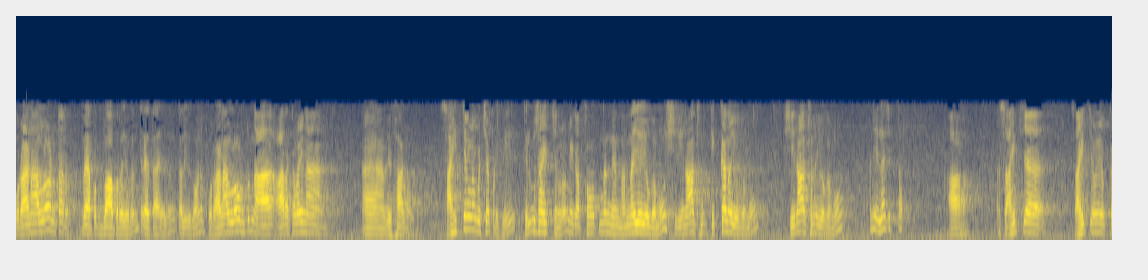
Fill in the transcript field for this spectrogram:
పురాణాల్లో అంటారు. ద్వాపర యుగం త్రేతాయుగం కలియుగం అని పురాణాల్లో ఉంటుంది ఆ రకమైన విభాగం. సాహిత్యంలోకి వచ్చేప్పటికీ తెలుగు సాహిత్యంలో మీకు అర్థమవుతుందని నేను నన్నయ్య యుగము శ్రీనాథు తిక్కన యుగము శ్రీనాథుని యుగము అని ఇలా చెప్తారు. ఆ సాహిత్య సాహిత్యం యొక్క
